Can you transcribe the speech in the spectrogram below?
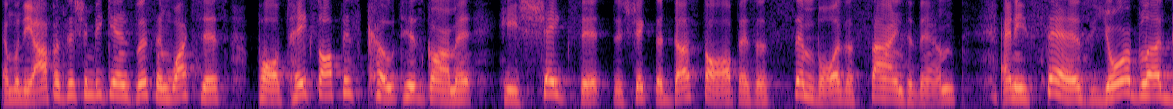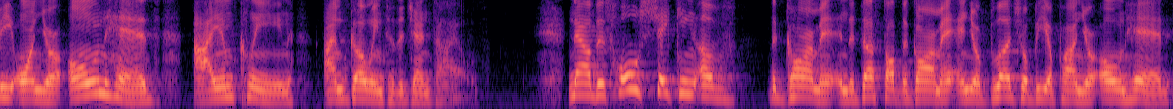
And when the opposition begins, listen, watch this. Paul takes off his coat, his garment, he shakes it to shake the dust off as a symbol, as a sign to them. And he says, Your blood be on your own heads. I am clean. I'm going to the Gentiles. Now, this whole shaking of the garment and the dust off the garment and your blood shall be upon your own head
